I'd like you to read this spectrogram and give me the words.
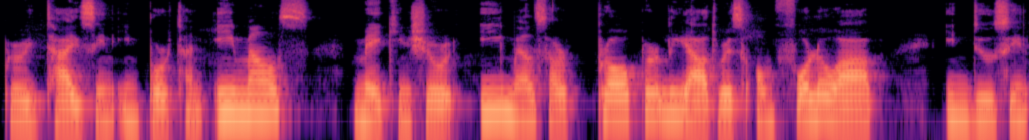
prioritizing important emails, making sure emails are properly addressed on follow up, inducing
